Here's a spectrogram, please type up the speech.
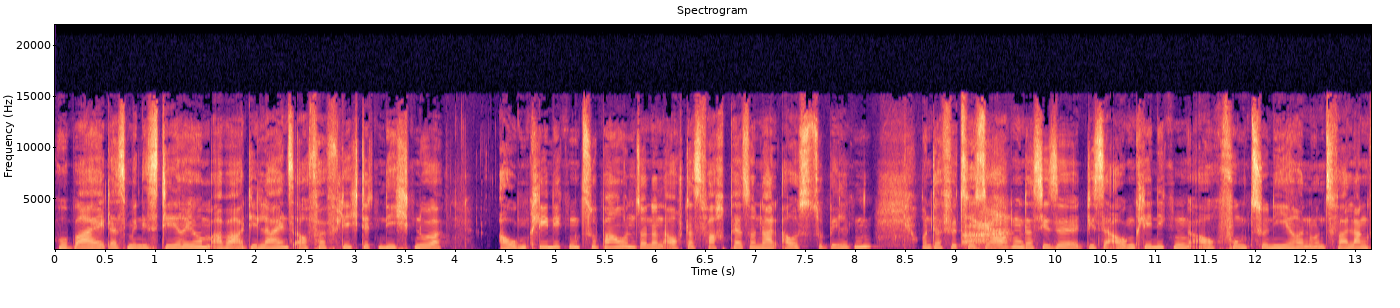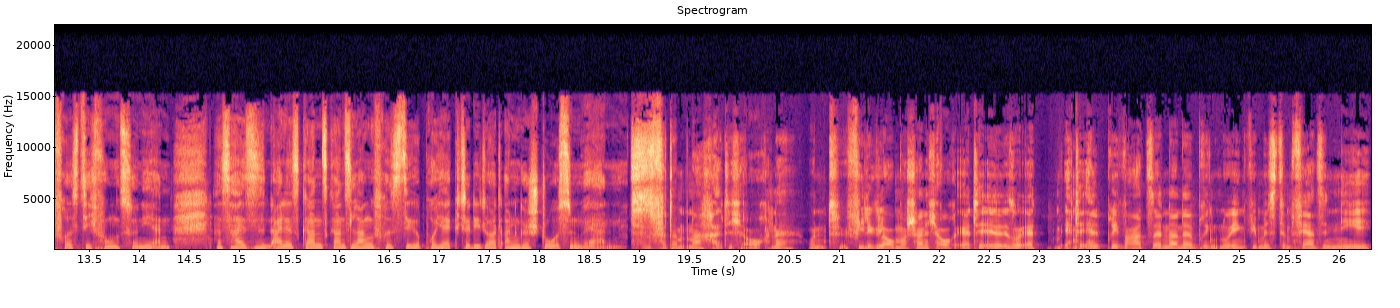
Wobei das Ministerium, aber die Lions auch verpflichtet, nicht nur Augenkliniken zu bauen, sondern auch das Fachpersonal auszubilden und dafür zu ah. sorgen, dass diese, diese Augenkliniken auch funktionieren und zwar langfristig funktionieren. Das heißt, es sind alles ganz, ganz langfristige Projekte, die dort angestoßen werden. Das ist verdammt nachhaltig auch, ne? Und viele glauben wahrscheinlich auch RTL, so RTL Privatsender, ne, bringt nur irgendwie Mist im Fernsehen. Nee,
